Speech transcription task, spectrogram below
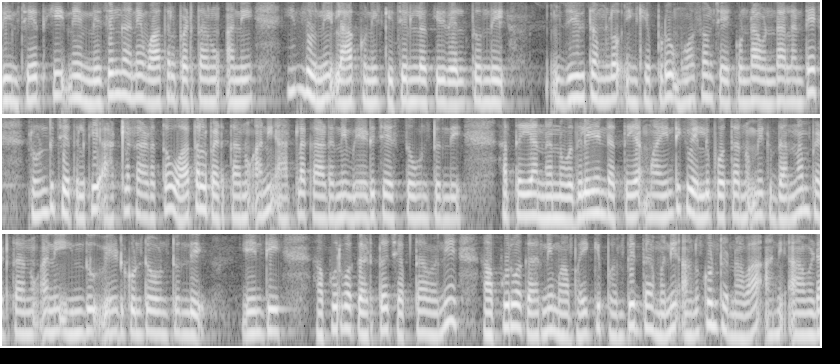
దీని చేతికి నేను నిజంగానే వాతలు పెడతాను అని ఇందుని లాక్కుని కిచెన్లోకి వెళ్తుంది. జీవితంలో ఇంకెప్పుడు మోసం చేయకుండా ఉండాలంటే రెండు చేతులకి అట్లకాడతో వాతలు పెడతాను అని అట్లకాడని వేడి చేస్తూ ఉంటుంది. అత్తయ్య నన్ను వదిలేయండి అత్తయ్య మా ఇంటికి వెళ్ళిపోతాను మీకు దండం పెడతాను అని ఇందు వేడుకుంటూ ఉంటుంది. ఏంటి? అపూర్వ గారితో చెప్తామని అపూర్వ గారిని మా పైకి పంపిద్దామని అనుకుంటున్నావా అని ఆవిడ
